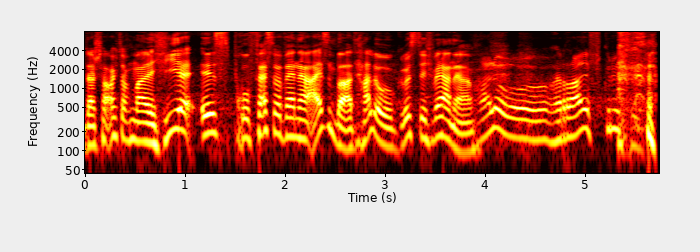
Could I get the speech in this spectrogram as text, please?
Und da schaue ich doch mal, hier ist Professor Werner Eisenbart. Hallo, grüß dich Werner. Hallo, Ralf, grüß dich.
